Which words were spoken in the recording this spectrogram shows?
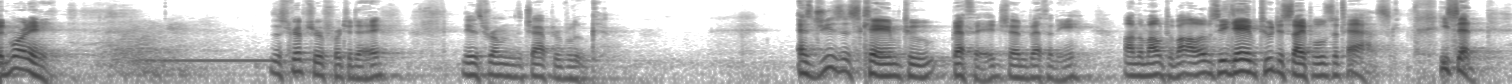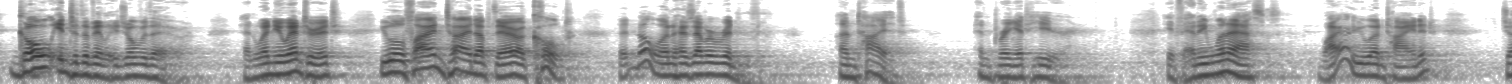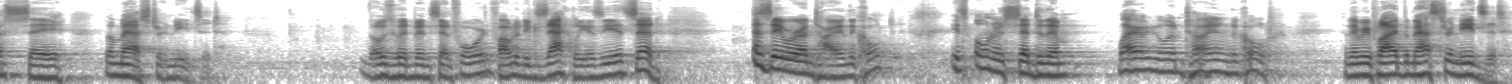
Good morning. The scripture for today is from the chapter of Luke. As Jesus came to Bethphage and Bethany on the Mount of Olives, he gave two disciples a task. He said, Go into the village over there, and when you enter it, you will find tied up there a colt that no one has ever ridden untie it and bring it here. If anyone asks, Why are you untying it? just say, The master needs it. Those who had been sent forward found it exactly as he had said. As they were untying the colt, its owners said to them, Why are you untying the colt? And they replied, The master needs it.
